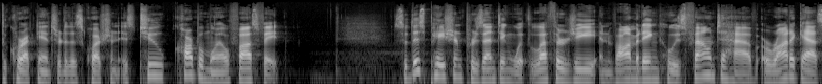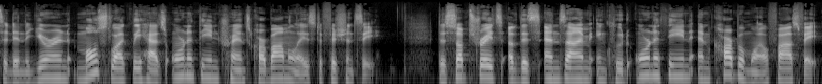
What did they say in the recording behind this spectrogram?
The correct answer to this question is 2 carbamoyl phosphate. So, this patient presenting with lethargy and vomiting who is found to have orotic acid in the urine most likely has ornithine transcarbamylase deficiency. The substrates of this enzyme include ornithine and carbamoyl phosphate.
